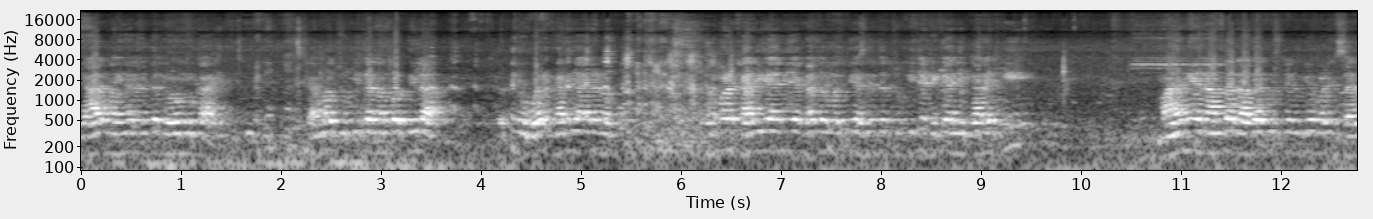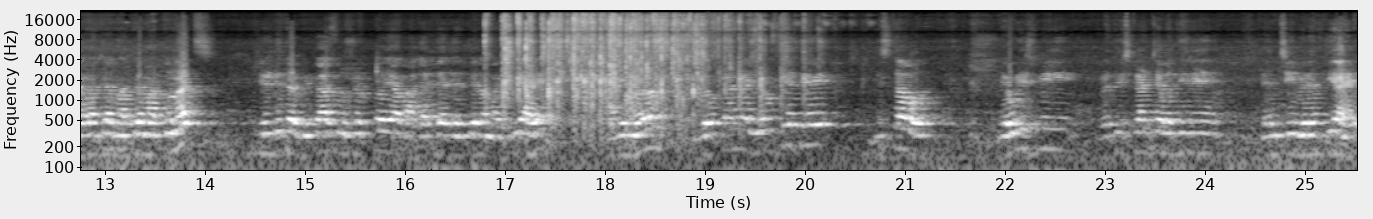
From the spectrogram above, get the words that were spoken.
चार महिन्यानंतर निवडणूक आहे. त्यामुळे चुकीचा नंबर दिला तर ते वर खाली जायला नको. कमळ खाली आणि एखादं वरती असेल तर चुकीच्या ठिकाणी. कारण की माननीय नामदार राधाकृष्ण विखे पाटील साहेबांच्या माध्यमातूनच शिर्डीचा विकास होऊ शकतो या भागातल्या जनतेला माहिती आहे. आणि म्हणून लोकांना योग्य ते दिसतावं एवढीच मी प्रतिष्ठानच्या वतीने त्यांची विनंती आहे.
